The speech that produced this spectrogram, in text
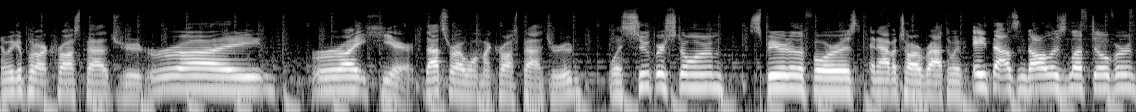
And we can put our cross path Druid right right here. That's where I want my cross path druid. With Superstorm, Spirit of the Forest, and Avatar of Wrath. And we have $8,000 left over.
